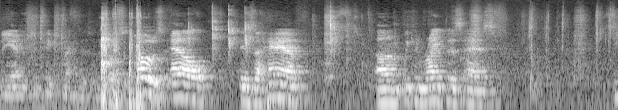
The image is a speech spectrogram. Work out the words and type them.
the Anderson-Higgs mechanism. So suppose L is a half, um, we can write this as d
